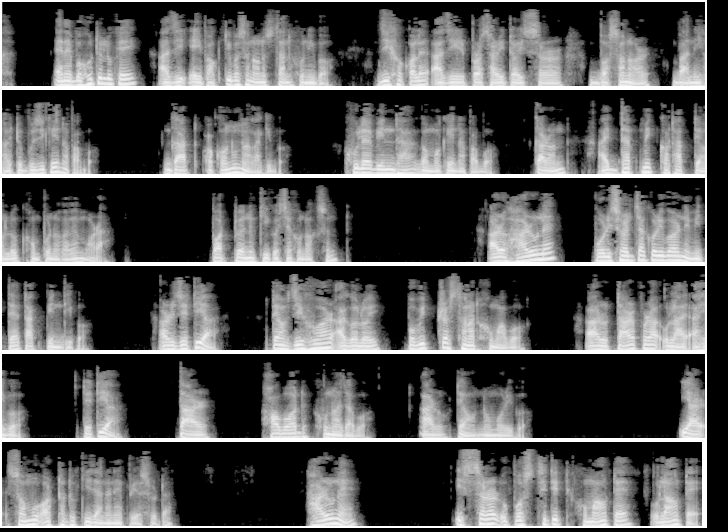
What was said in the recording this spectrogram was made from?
এনে বহুতো লোকেই আজি এই ভক্তিবচন অনুষ্ঠান শুনিব যিসকলে আজিৰ প্ৰচাৰিত ঈশ্বৰৰ বচনৰ বাণী হয়তো বুজিকেই নাপাব। গাত অকণো নালাগিব। ফুলে বিন্ধা গমকেই নাপাব। কাৰণ আধ্যাত্মিক কথাত তেওঁলোক সম্পূৰ্ণভাৱে মৰা। পদটোৱেনো কি কৈছে শুনকচোন? আৰু হাৰুণে পৰিচৰ্যা কৰিবৰ নিমিত্তে তাক পিন্ধিব। আৰু যেতিয়া তেওঁ জিহুৱাৰ আগলৈ পবিত্ৰ স্থানত সোমাব আৰু তাৰ পৰা ওলাই আহিব তেতিয়া তাৰ শবদ শুনা যাব আৰু তেওঁ নমৰিব। ইয়াৰ চমু অৰ্থটো কি জানেনে প্ৰিয় শ্ৰোতা? হাৰুণে ঈশ্বৰৰ উপস্থিতিত সোমাওঁতে ওলাওঁতে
